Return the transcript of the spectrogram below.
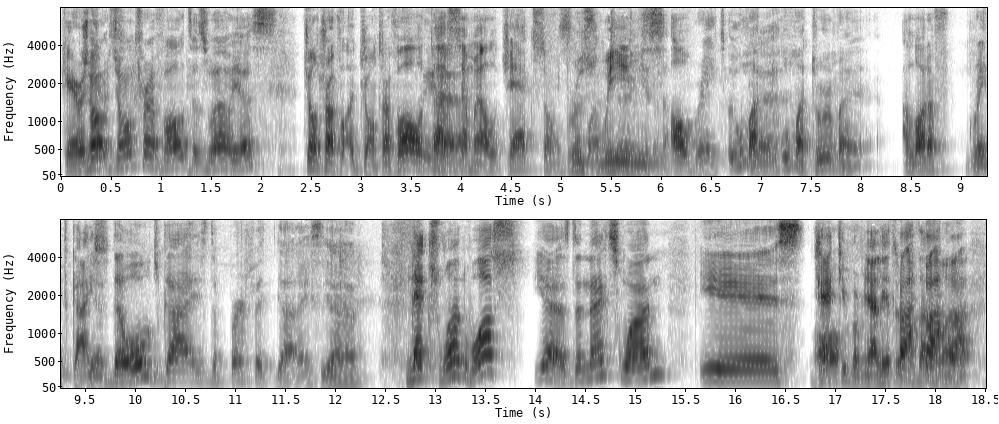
characters. John Travolta as well. Yes. John, Travo- John Travolta, Yeah. Samuel Jackson, Bruce Willis, Jackson. all great. Uma, Yeah. Uma Thurman, a lot of great guys. Yeah, the old guys, the perfect guys. Yeah. Next one was Yes, the next one is Jack oh. Minha letra não tá no ar.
